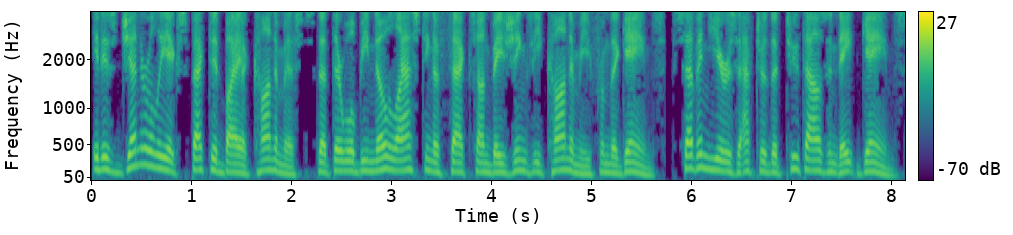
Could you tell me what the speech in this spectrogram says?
It is generally expected by economists that there will be no lasting effects on Beijing's economy from the Games. Seven years after the 2008 Games,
